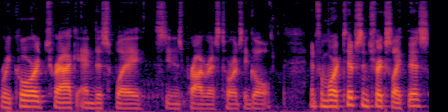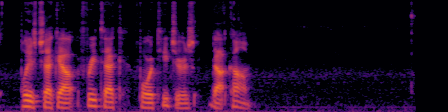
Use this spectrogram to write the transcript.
record, track, and display students' progress towards a goal. And for more tips and tricks like this, please check out freetech4teachers.com.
